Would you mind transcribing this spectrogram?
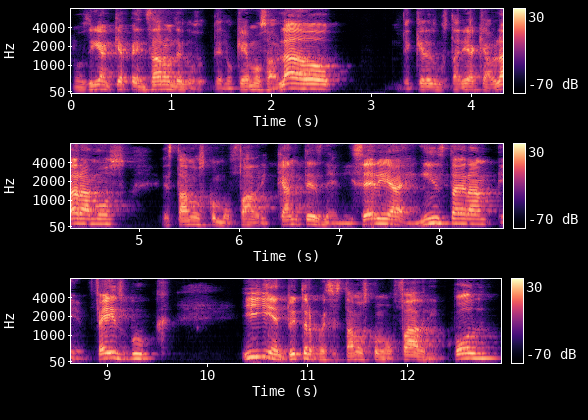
nos digan qué pensaron de lo, de lo que hemos hablado, de qué les gustaría que habláramos. Estamos como fabricantes de miseria en Instagram, en Facebook y en Twitter, pues estamos como FabriPod.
